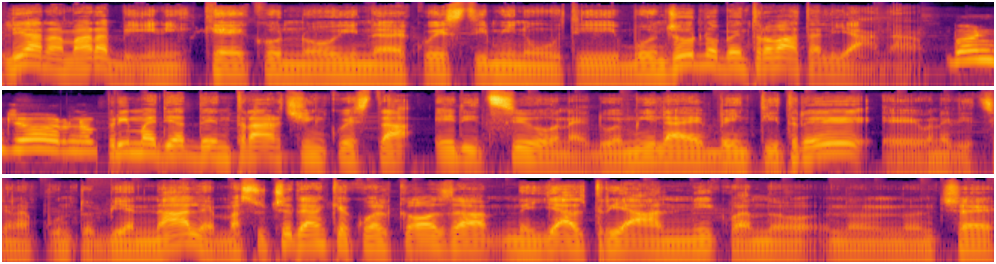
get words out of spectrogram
Liana Marabini, che è con noi in questi minuti. Buongiorno, bentrovata Liana. Buongiorno. Prima di addentrarci in questa edizione 2023, è un'edizione appunto biennale, ma succede anche qualcosa negli altri anni quando non, non c'è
